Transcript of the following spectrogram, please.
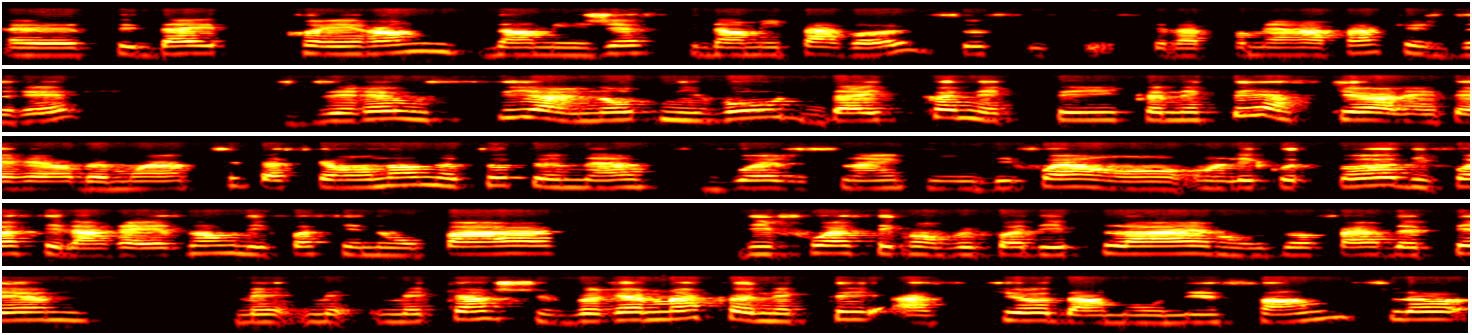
c'est d'être cohérente dans mes gestes et dans mes paroles. Ça, c'est la première affaire que je dirais je dirais aussi à un autre niveau d'être connecté, connecté à ce qu'il y a à l'intérieur de moi, tu sais, parce qu'on en a toute une hein, petite voix, Gislain, puis des fois, on ne l'écoute pas, des fois, c'est la raison, des fois, c'est nos peurs, des fois, c'est qu'on veut pas déplaire, on veut faire de peine. Mais, mais, mais quand je suis vraiment connectée à ce qu'il y a dans mon essence, là,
